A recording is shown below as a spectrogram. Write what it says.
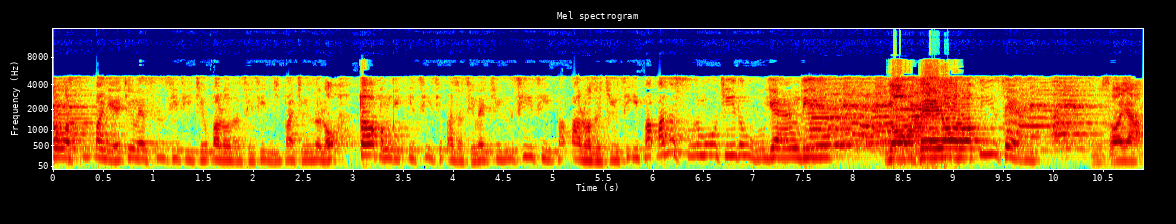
到我四百廿九万四千七九百六十七千二百九十六，大本的一千七百十七万九千七八百六十九千一百八十四个毛钱都一样的，幺三幺六第三的，多少呀？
